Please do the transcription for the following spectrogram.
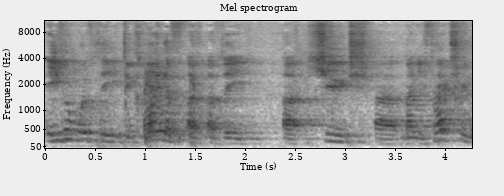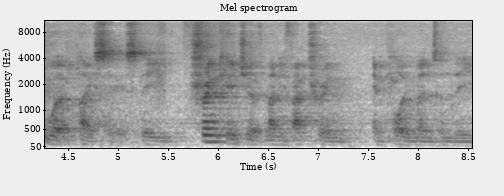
even with the decline of, of, of the uh, huge uh, manufacturing workplaces, the shrinkage of manufacturing employment and the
